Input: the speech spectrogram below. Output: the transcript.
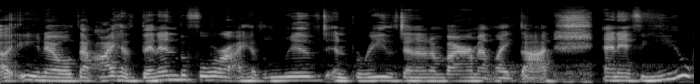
uh, you know, that I have been in before. I have lived and breathed in an environment like that. And if you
